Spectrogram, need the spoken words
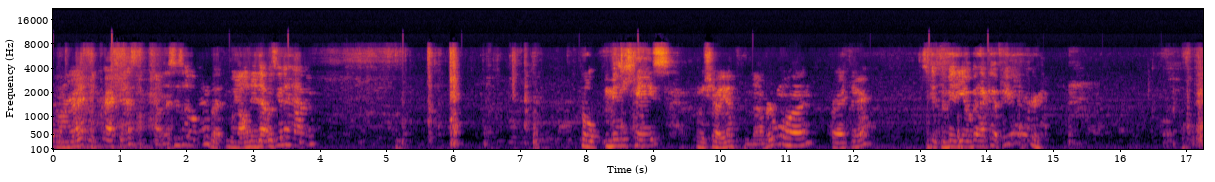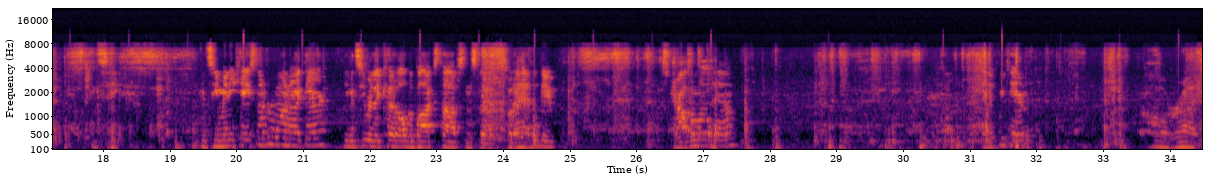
All right, let me crack this. Now this is open, but we all knew that was going to happen. Little mini case. Let me show you. Number one, right there. Let's get the video back up here. Let's see. You can see mini case number one right there. You can see where they cut all the box tops and stuff. That's what I had to do. Let's drop them all down. And if we can. All right.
